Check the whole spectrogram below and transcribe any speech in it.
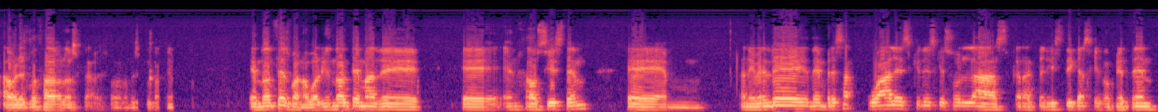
habré cruzado los cables. Bueno, disculpadme. Entonces, bueno, volviendo al tema de eh, Enhouse System, a nivel de, empresa, ¿cuáles crees que son las características que convierten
